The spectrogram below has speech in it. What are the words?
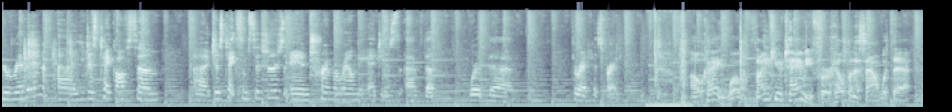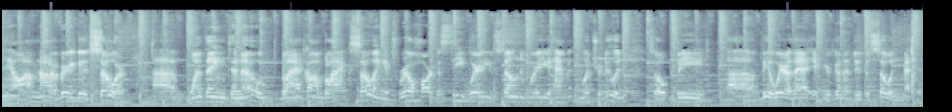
your ribbon, uh, you just take off some, uh, just take some scissors and trim around the edges of the, where the thread has frayed. Okay, well thank you Tammy for helping us out with that. You know, I'm not a very good sewer, uh, one thing to know, black on black sewing, it's real hard to see where you've sewn and where you haven't and what you're doing. So be, uh, be aware of that if you're going to do the sewing method.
